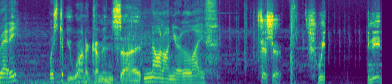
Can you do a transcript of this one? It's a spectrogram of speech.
Ready? We're still. You want to come inside? Not on your life. Fisher, we need...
